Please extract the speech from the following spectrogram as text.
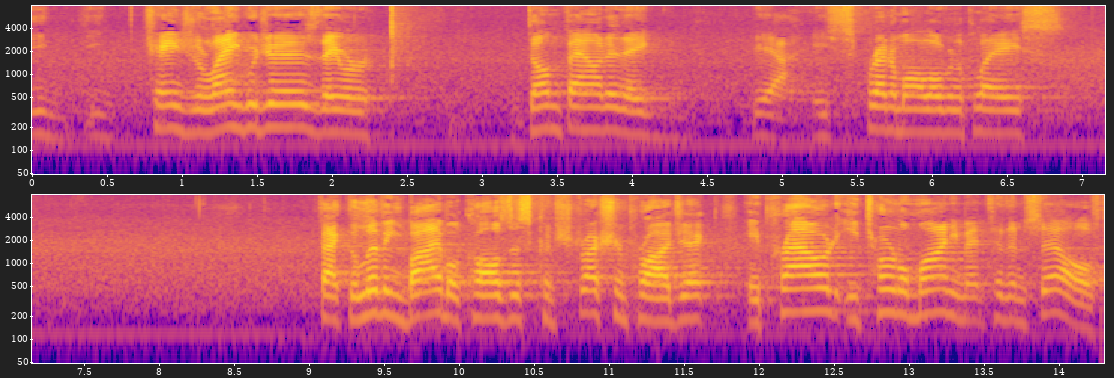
he, he changed their languages. They were dumbfounded. They yeah, he spread them all over the place. In fact, the Living Bible calls this construction project a proud eternal monument to themselves.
